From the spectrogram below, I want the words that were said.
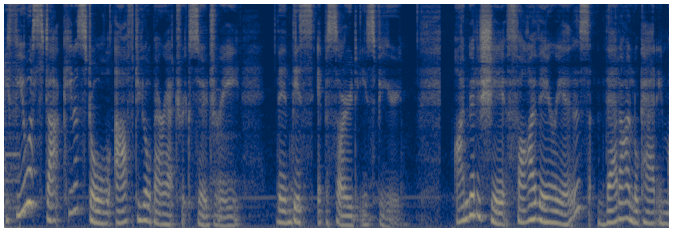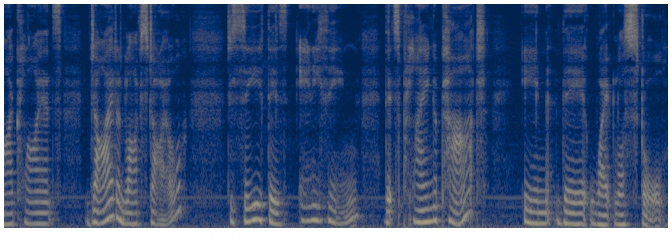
If you are stuck in a stall after your bariatric surgery, then this episode is for you. I'm going to share five areas that I look at in my clients' diet and lifestyle to see if there's anything that's playing a part in their weight loss stall.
